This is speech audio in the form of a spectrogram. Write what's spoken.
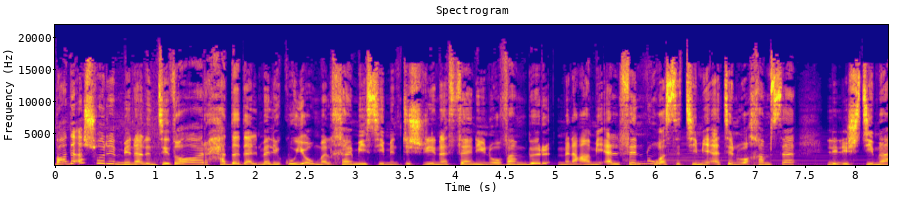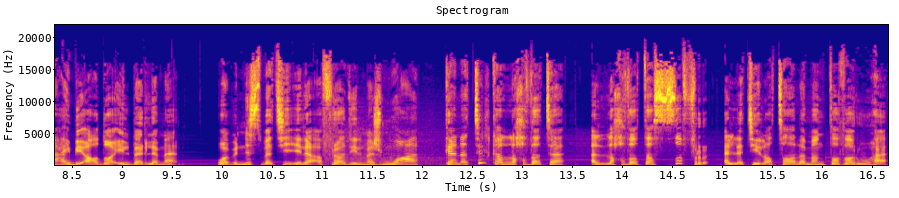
بعد أشهر من الانتظار حدد الملك يوم الخامس من تشرين الثاني نوفمبر من عام 1605 للاجتماع بأعضاء البرلمان. وبالنسبة إلى أفراد المجموعة كانت تلك اللحظة اللحظة الصفر التي لطالما انتظروها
